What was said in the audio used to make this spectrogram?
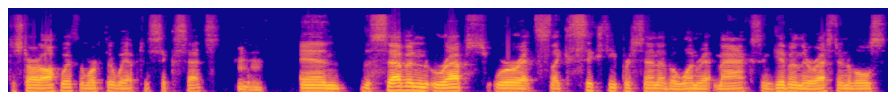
to start off with, and work their way up to six sets. Mm-hmm. And the seven reps were at like sixty percent of a one rep max, and given their rest intervals,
